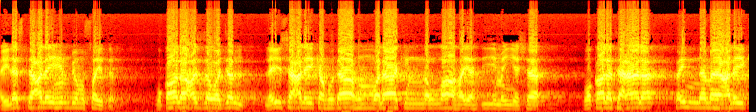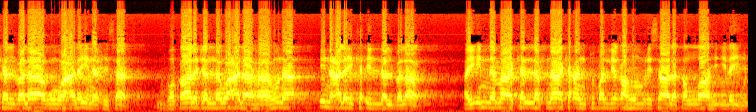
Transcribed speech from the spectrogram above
أي لست عليهم بمسيطر وقال عز وجل ليس عليك هداهم ولكن الله يهدي من يشاء وقال تعالى فإنما عليك البلاغ وعلينا الحساب وقال جل وعلا ها هنا إن عليك إلا البلاغ أي إنما كلفناك أن تبلغهم رسالة الله إليهم.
